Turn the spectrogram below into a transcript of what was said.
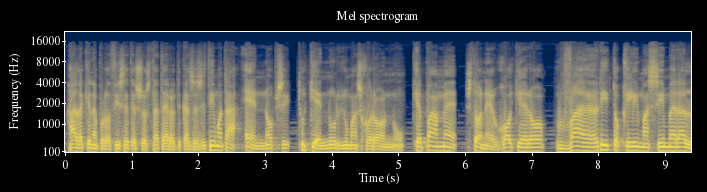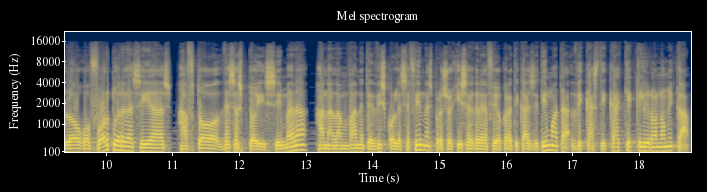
αλλά και να προωθήσετε σωστά τα ερωτικά σας ζητήματα εν ώψη του καινούριου μας χρόνου. Και πάμε στον εγώ καιρό. Βαρύ το κλίμα σήμερα λόγω φόρτου εργασίας. Αυτό δεν σας πτωεί σήμερα. Αναλαμβάνετε δύσκολες ευθύνες, προσοχή σε γραφειοκρατικά ζητήματα, δικαστικά και κληρονομικά.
